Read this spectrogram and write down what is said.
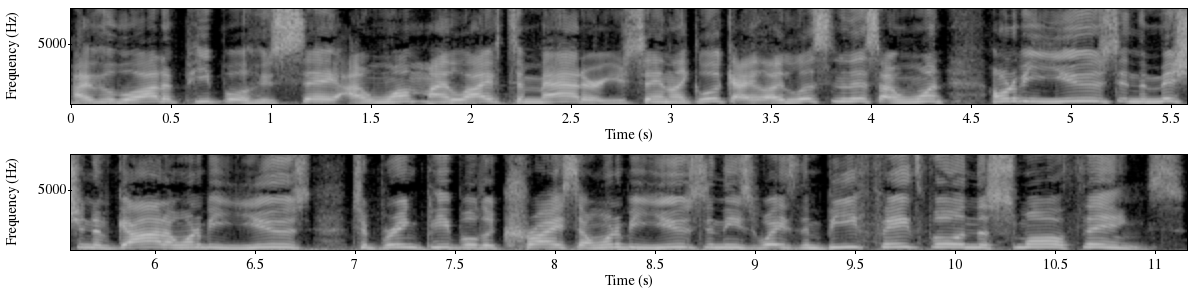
I have a lot of people who say, I want my life to matter. You're saying, like, look, I, I, listen to this. I want, I want to be used in the mission of God. I want to be used to bring people to Christ. I want to be used in these ways. Then be faithful in the small things.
